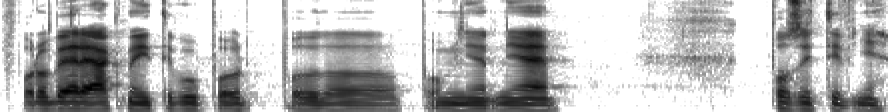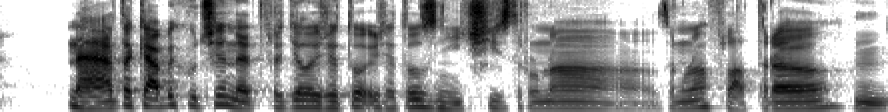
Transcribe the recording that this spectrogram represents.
v podobě React Native po, po, poměrně pozitivně. Ne, tak já bych určitě netvrdil, že to, že to zničí zrovna, zrovna Flutter. Hmm.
